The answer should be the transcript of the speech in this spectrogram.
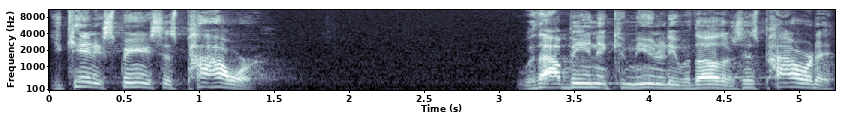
You can't experience His power without being in community with others. His power to,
